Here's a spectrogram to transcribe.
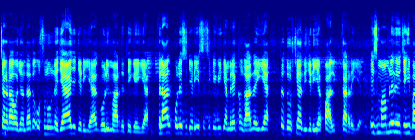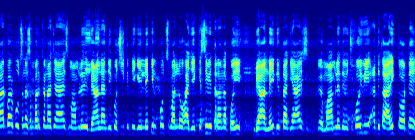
ਝਗੜਾ ਹੋ ਜਾਂਦਾ ਤੇ ਉਸ ਨੂੰ ਨਜਾਇਜ਼ ਜਿਹੜੀ ਹੈ ਗੋਲੀ ਮਾਰ ਦਿੱਤੀ ਗਈ ਹੈ। ਫਿਲਹਾਲ ਪੁਲਿਸ ਜਿਹੜੀ ਸੀਸੀਟੀਵੀ ਕੈਮਰੇ ਖੰਗਾਲ ਰਹੀ ਹੈ ਤੇ ਦੋਸ਼ੀਆਂ ਦੀ ਜਿਹੜੀ ਹੈ ਭਾਲ ਕਰ ਰਹੀ ਹੈ। ਇਸ ਮਾਮਲੇ ਦੇ ਵਿੱਚ ਹੀ ਬਾਰ-ਬਾਰ ਪੁਲਿਸ ਨਾਲ ਸੰਪਰਕ ਕਰਨਾ ਚਾਹਿਆ। ਇਸ ਮਾਮਲੇ ਦੇ ਬਿਆਨ ਲੈਣ ਦੀ ਕੋਸ਼ਿਸ਼ ਕੀਤੀ ਗਈ ਲੇਕਿਨ ਪੁਲਿਸ ਵੱਲੋਂ ਹਜੇ ਕਿਸੇ ਵੀ ਤਰ੍ਹਾਂ ਦਾ ਕੋਈ ਬਿਆਨ ਨਹੀਂ ਦਿੱਤਾ ਗਿਆ। ਇਸ ਮਾਮਲੇ ਦੇ ਵਿੱਚ ਕੋਈ ਵੀ ਅਧਿਕਾਰਿਕ ਤੌਰ ਤੇ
